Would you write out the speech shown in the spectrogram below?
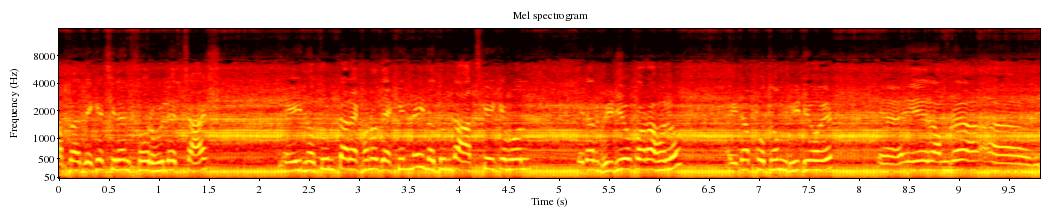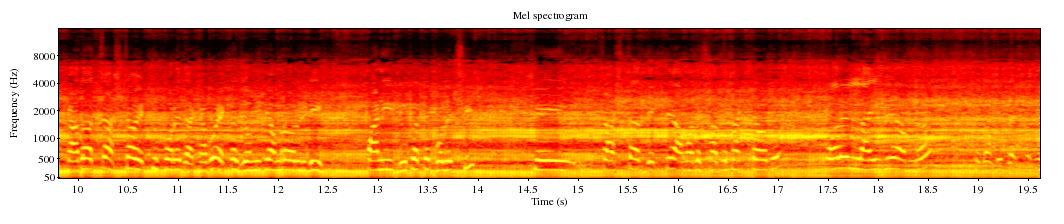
আপনারা দেখেছিলেন ফোর হুইলের চাষ। এই নতুনটার এখনও দেখেন নাই, নতুনটা আজকে কেবল এটার ভিডিও করা হলো। এটা প্রথম ভিডিও এর। এর আমরা কাদার চাষটাও একটু পরে দেখাবো। একটা জমিতে আমরা অলরেডি পানি ঢুকাতে বলেছি। সেই চাষটা দেখতে আমাদের সাথে থাকতে হবে। পরের লাইভে আমরা সেটাকে দেখাবো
